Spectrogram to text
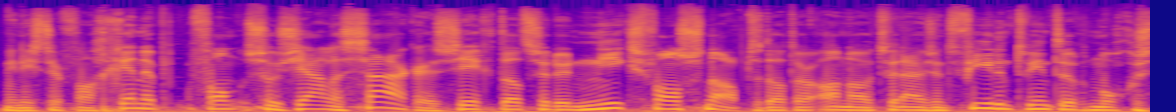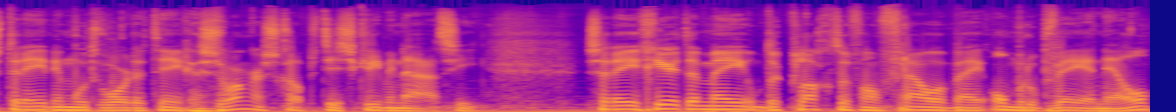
Minister Van Gennep van Sociale Zaken zegt dat ze er niks van snapt... dat er anno 2024 nog gestreden moet worden tegen zwangerschapsdiscriminatie. Ze reageert daarmee op de klachten van vrouwen bij Omroep WNL...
